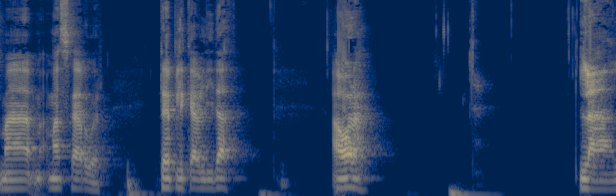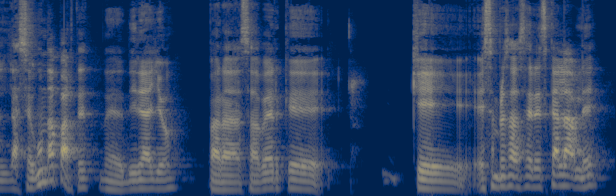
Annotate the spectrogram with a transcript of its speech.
más, hardware. Replicabilidad. Ahora, la, segunda parte, eh, diría yo, para saber que, que esa empresa va a ser escalable,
